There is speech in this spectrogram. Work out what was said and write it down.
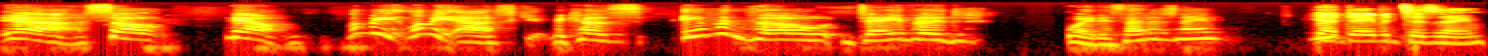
Yeah. So now let me let me ask you because even though David, wait, is that his name? Yeah, David's his name.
